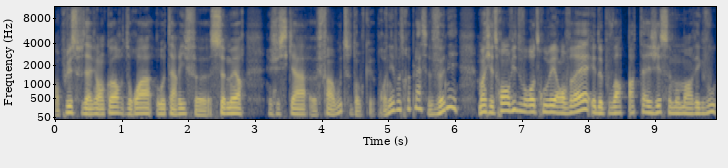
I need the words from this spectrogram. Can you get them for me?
En plus, vous avez encore droit au tarif euh, summer jusqu'à euh, fin août, donc euh, prenez votre place, venez. Moi, j'ai trop envie de vous retrouver en vrai et de pouvoir partager ce moment avec vous.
